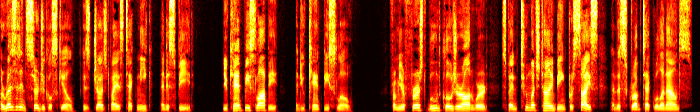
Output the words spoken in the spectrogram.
A resident's surgical skill is judged by his technique and his speed. You can't be sloppy, and you can't be slow. From your first wound closure onward, spend too much time being precise, and the scrub tech will announce,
